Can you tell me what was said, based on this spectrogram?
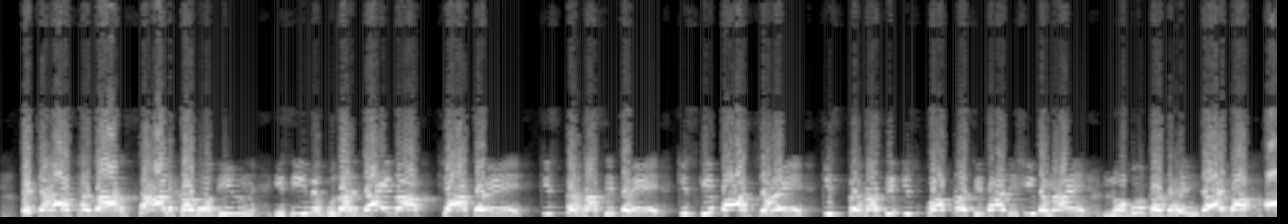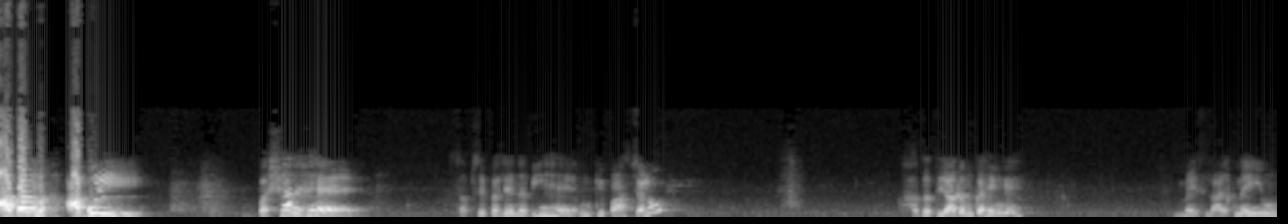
پچاس ہزار سال کا وہ دن اسی میں گزر جائے گا۔ کیا کریں؟ کس طرح سے کریں؟ کس کے پاس جائیں؟ کس طرح سے کس کو اپنا سفارشی بنائیں؟ لوگوں کا ذہن جائے گا، آدم ابل بشر ہے۔ سب سے پہلے نبی ہیں، ان کے پاس چلو۔ حضرت آدم کہیں گے، میں اس لائق نہیں ہوں۔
